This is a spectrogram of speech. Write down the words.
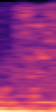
Destroyed.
